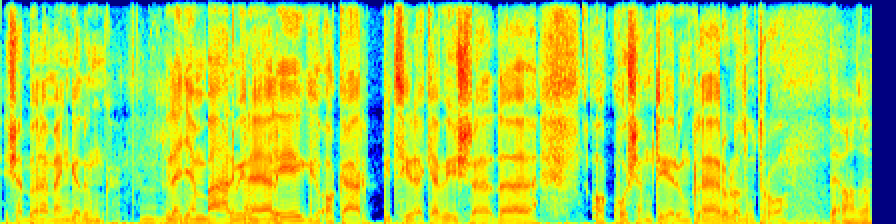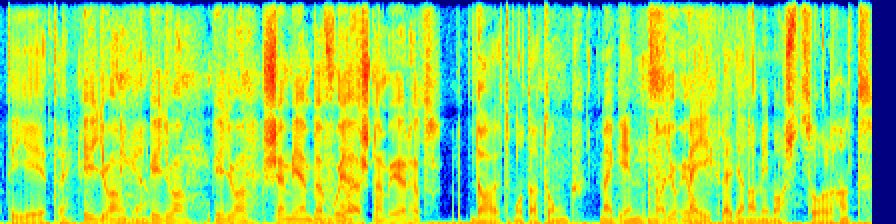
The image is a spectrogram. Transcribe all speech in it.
és ebből nem engedünk. Mm-hmm. Legyen bármire okay. elég, akár picire, kevésre, de akkor sem térünk le erről az útról. De az a tiétek. Így van, Igen. így van, így van. Semmilyen befolyás nem érhet. Dalt mutatunk megint. Nagyon jó. Melyik legyen, ami most szólhat?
